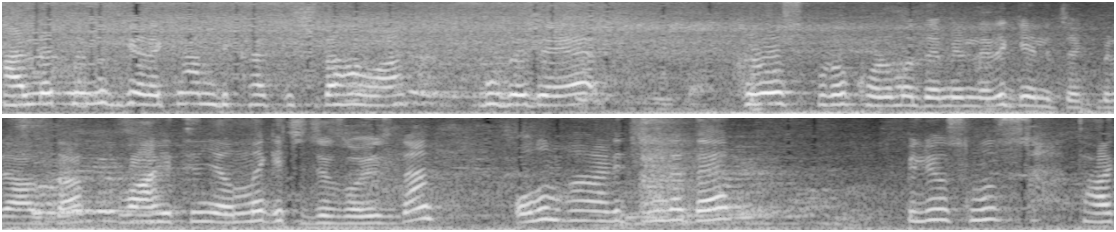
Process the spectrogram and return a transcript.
halletmemiz gereken birkaç iş daha var. Bu bebeğe Cross Pro koruma demirleri gelecek birazdan. Vahit'in yanına geçeceğiz o yüzden. Onun haricinde de biliyorsunuz ta-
